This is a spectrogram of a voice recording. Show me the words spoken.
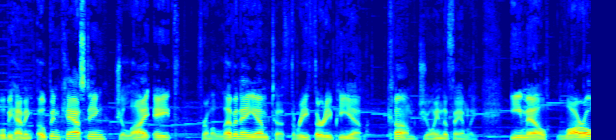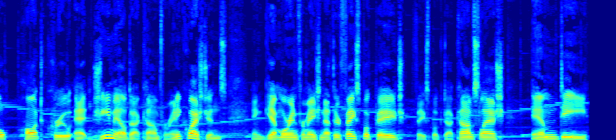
We'll be having open casting July 8th from 11 a.m. to 3:30 p.m. Come join the family. Email laurelhauntcrew at gmail.com for any questions and get more information at their Facebook page, facebook.com slash MD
